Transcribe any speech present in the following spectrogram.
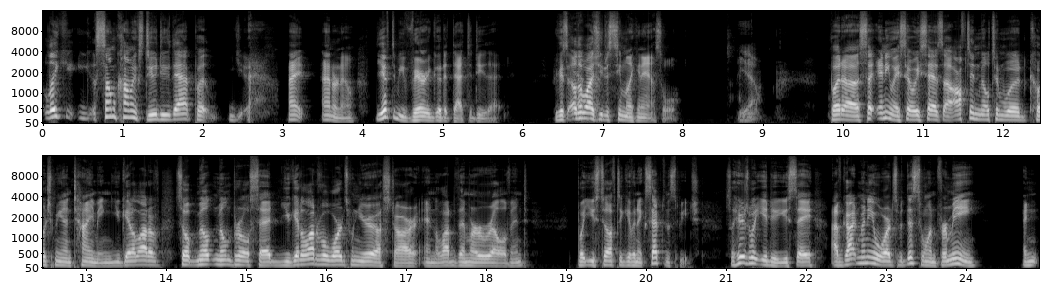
like some comics do do that, but I I don't know. You have to be very good at that to do that, because otherwise you just seem like an asshole. Yeah. But uh, so anyway, so he says uh, often Milton would coach me on timing. You get a lot of so Mil- Milton Berle said you get a lot of awards when you're a star, and a lot of them are irrelevant, but you still have to give an acceptance speech. So here's what you do: you say, "I've gotten many awards, but this one for me," and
